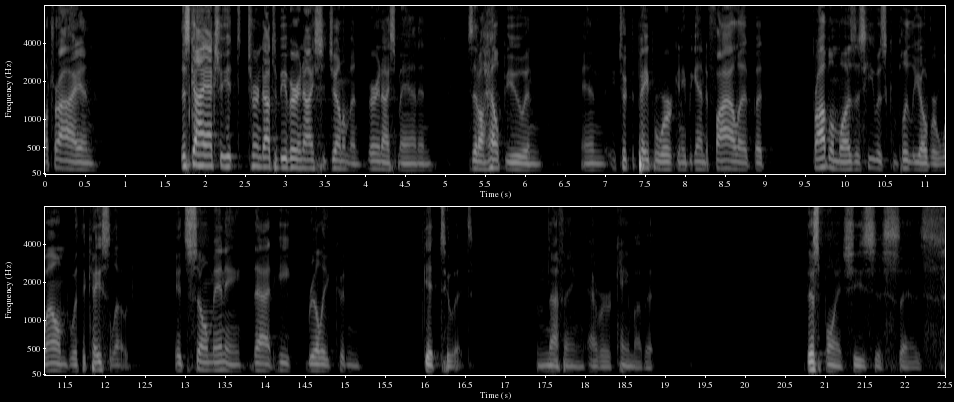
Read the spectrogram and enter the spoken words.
I'll try. And this guy actually turned out to be a very nice gentleman, very nice man. And he said, I'll help you. And and he took the paperwork and he began to file it but problem was is he was completely overwhelmed with the caseload it's so many that he really couldn't get to it nothing ever came of it at this point she just says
